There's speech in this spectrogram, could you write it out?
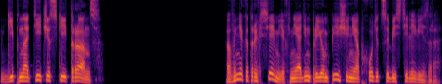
Гипнотический транс. В некоторых семьях ни один прием пищи не обходится без телевизора.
